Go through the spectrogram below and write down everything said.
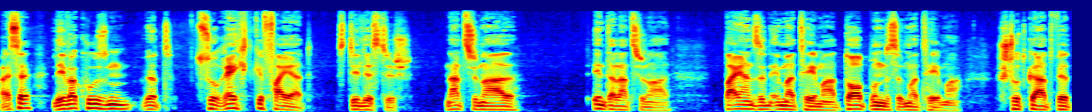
Weißt du, Leverkusen wird zu Recht gefeiert, stilistisch, national, international. Bayern sind immer Thema, Dortmund ist immer Thema. Stuttgart wird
